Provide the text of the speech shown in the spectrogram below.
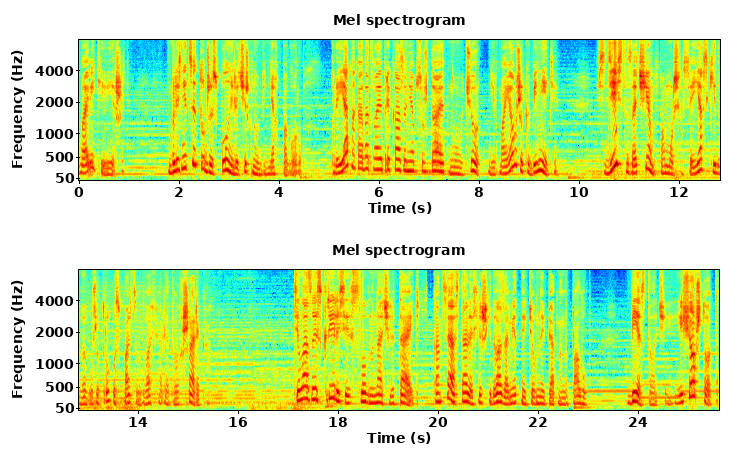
– ловить и вешать». Близнецы тут же исполнили, чиркнув беднях по горлу. «Приятно, когда твои приказы не обсуждают, но, черт, не в моем же кабинете». «Здесь-то зачем?» – поморщился я, скидывая уже трупы с пальцев два фиолетовых шарика – Тела заискрились и словно начали таять. В конце остались лишь едва заметные темные пятна на полу. Бестолочи. Еще что-то.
